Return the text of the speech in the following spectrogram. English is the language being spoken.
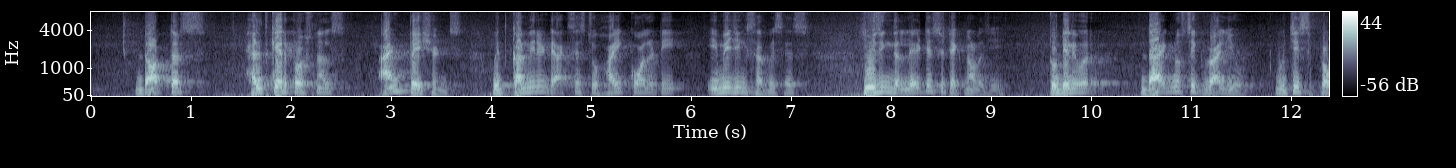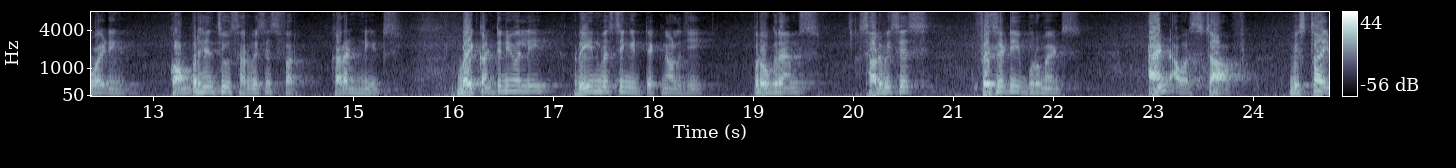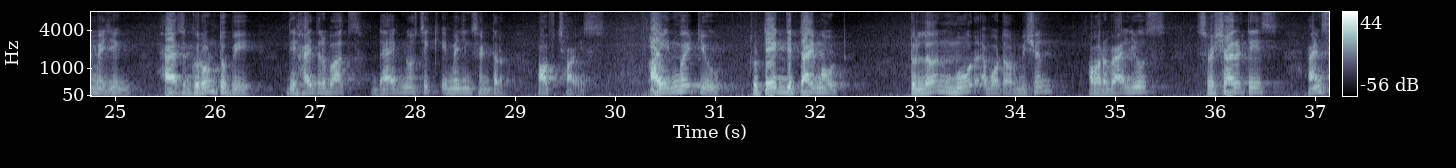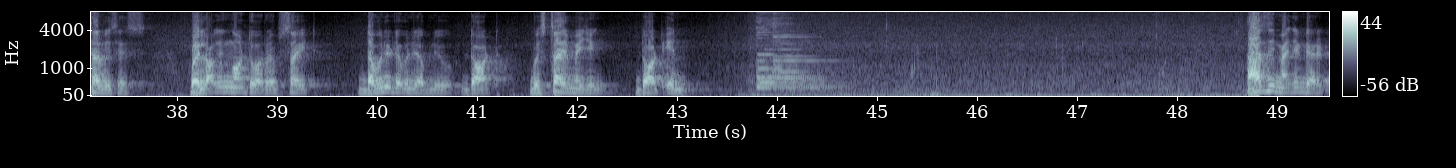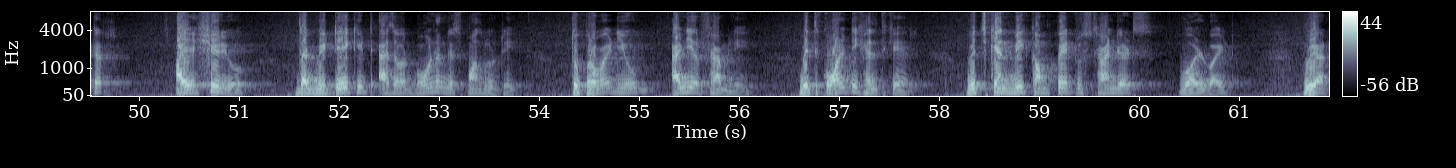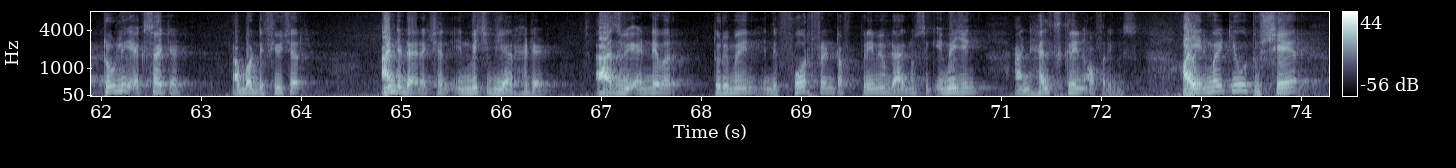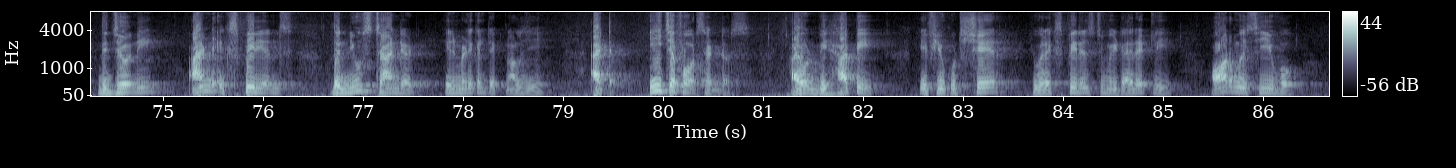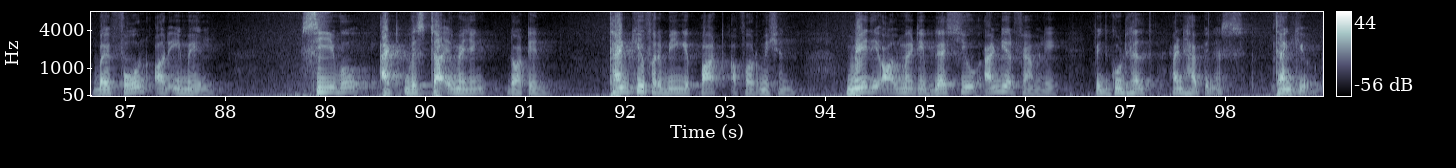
doctors, healthcare professionals and patients with convenient access to high quality imaging services using the latest technology to deliver diagnostic value which is providing comprehensive services for current needs. By continually reinvesting in technology, programs, services, facility improvements and our staff, Vista Imaging has grown to be the Hyderabad's diagnostic imaging center of choice. I invite you to take the time out to learn more about our mission, our values, specialities and services by logging on to our website www.vistaimaging.in. As the managing director, I assure you that we take it as our bounden responsibility to provide you and your family with quality health care which can be compared to standards worldwide. We are truly excited about the future and the direction in which we are headed as we endeavor to remain in the forefront of premium diagnostic imaging and health screen offerings. I invite you to share the journey and experience the new standard in medical technology at each of our centers. I would be happy if you could share your experience to me directly or my CEO by phone or email ceo at vistaimaging.in. Thank you for being a part of our mission. May the Almighty bless you and your family with good health and happiness. Thank you.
